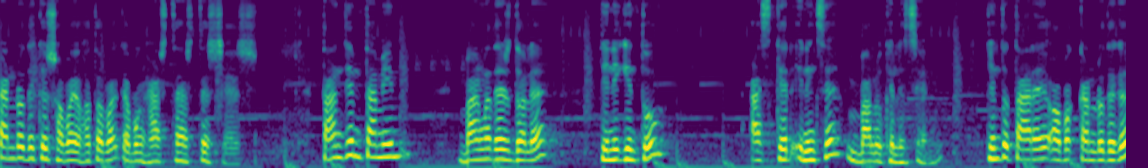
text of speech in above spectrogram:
কাণ্ড দেখে সবাই হতবাক এবং হাসতে হাসতে শেষ। তানজিম তামিম বাংলাদেশ দলে তিনি কিন্তু আজকের ইনিংসে ভালো খেলেছেন। কিন্তু তার এই অবাক কাণ্ড দেখে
